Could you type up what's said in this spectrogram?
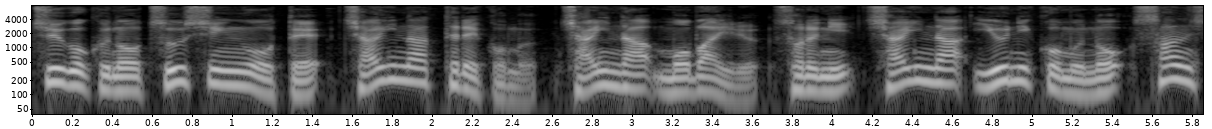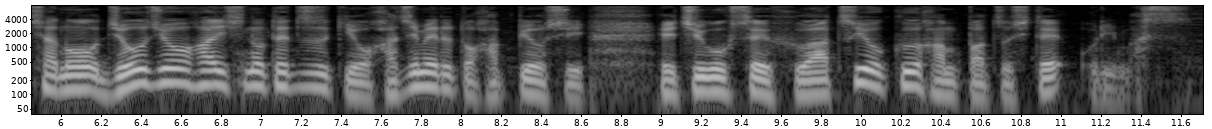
中国の通信大手チャイナテレコムチャイナモバイルそれにチャイナユニコムの3社の上場廃止の手続きを始めると発表し中国政府は強く反発しております。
